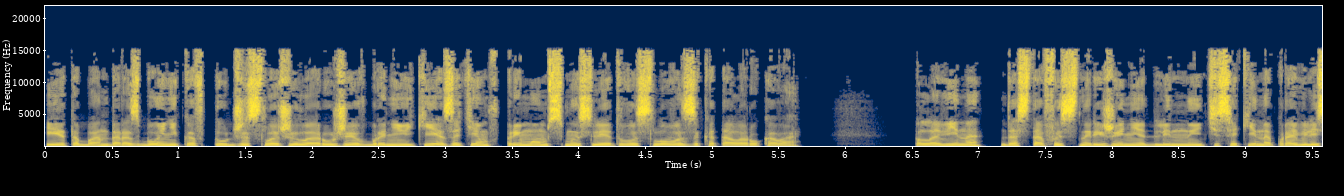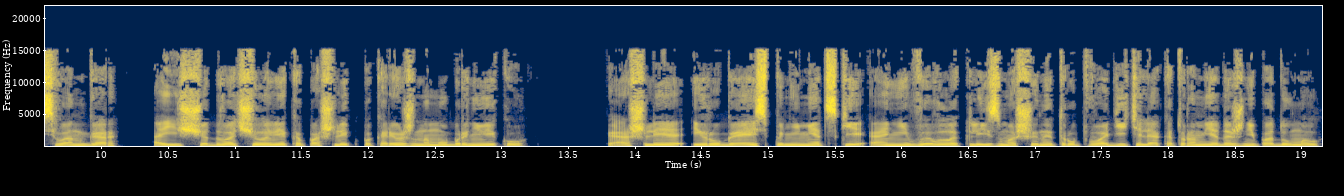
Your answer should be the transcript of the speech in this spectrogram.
и эта банда разбойников тут же сложила оружие в броневике, а затем в прямом смысле этого слова закатала рукава. Половина, достав из снаряжения длинные тесаки, направились в ангар, а еще два человека пошли к покореженному броневику. Кашляя и ругаясь по-немецки, они выволокли из машины труп водителя, о котором я даже не подумал.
